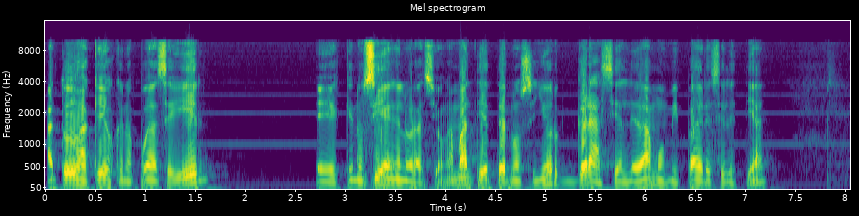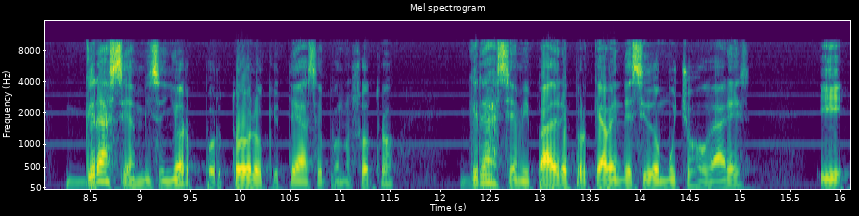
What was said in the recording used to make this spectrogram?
a todos aquellos que nos puedan seguir, eh, que nos sigan en la oración. Amante y eterno Señor, gracias le damos, mi Padre Celestial. Gracias, mi Señor, por todo lo que usted hace por nosotros. Gracias, mi Padre, porque ha bendecido muchos hogares y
